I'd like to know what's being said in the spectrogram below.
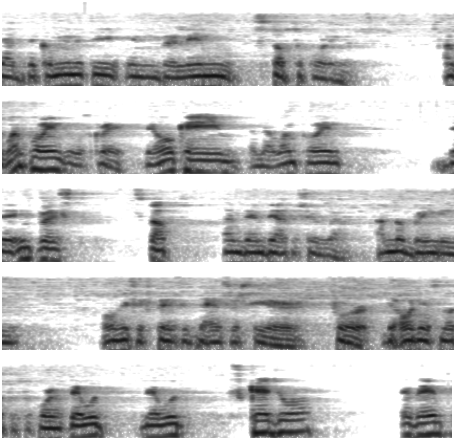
that the community in Berlin stopped supporting us. At one point, it was great. They all came, and at one point, the interest stopped, and then Beata said, well, I'm not bringing all these expensive dancers here for the audience not to support us. They would, they would schedule events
